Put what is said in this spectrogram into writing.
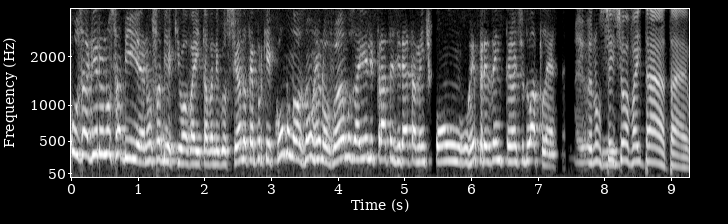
O zagueiro não sabia, não sabia que o Havaí estava negociando, até porque, como nós não renovamos, aí ele trata diretamente com o representante do atleta. Eu não sei e... se o Havaí tá, tá,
